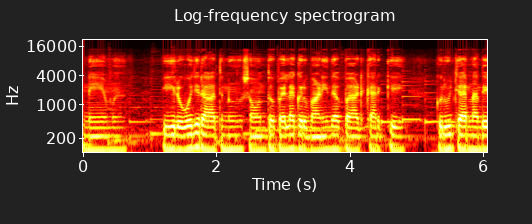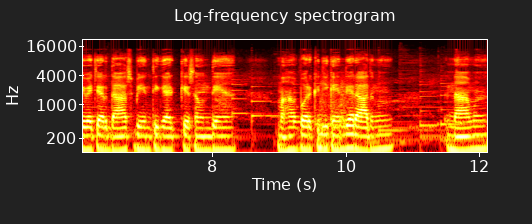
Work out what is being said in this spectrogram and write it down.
ਨੇਮ ਵੀ ਰੋਜ਼ ਰਾਤ ਨੂੰ ਸੌਣ ਤੋਂ ਪਹਿਲਾਂ ਗੁਰਬਾਣੀ ਦਾ ਪਾਠ ਕਰਕੇ ਗੁਰੂ ਚਰਨਾਂ ਦੇ ਵਿੱਚ ਅਰਦਾਸ ਬੇਨਤੀ ਕਰਕੇ ਸੌਂਦੇ ਆ ਮਹਾਂਪੁਰਖ ਜੀ ਕਹਿੰਦੇ ਆ, ਰਾਤ ਨੂੰ ਨਾਮ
